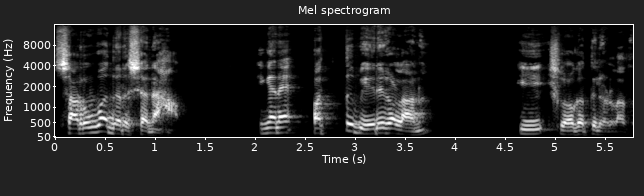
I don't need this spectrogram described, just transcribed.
സർവദർശന ഇങ്ങനെ പത്ത് പേരുകളാണ് ഈ ശ്ലോകത്തിലുള്ളത്.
